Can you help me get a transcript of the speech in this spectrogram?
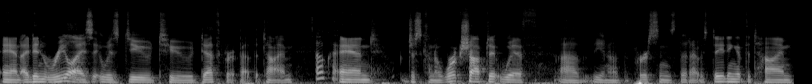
and I didn't realize it was due to death grip at the time Okay. and just kind of workshopped it with uh, you know the persons that I was dating at the time,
